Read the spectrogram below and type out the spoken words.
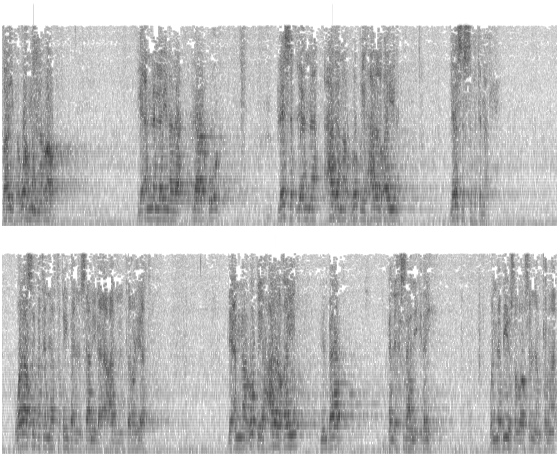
ضعيفة وهم من الراوي. لأن الذين لا, لا يقول ليس لأن عدم الرقي على الغير ليس صفة مدح. ولا صفة يرتقي بها الإنسان إلى أعالي الدرجات لأن الرقية على الغير من باب الإحسان إليه. والنبي صلى الله عليه وسلم كما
